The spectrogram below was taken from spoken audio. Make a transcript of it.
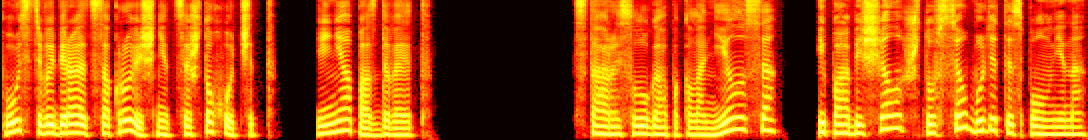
Пусть выбирает сокровищницы, что хочет, и не опаздывает». Старый слуга поклонился и пообещал, что все будет исполнено.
